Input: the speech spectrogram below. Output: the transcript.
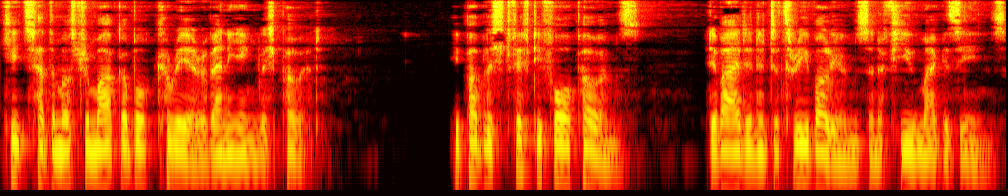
Keats had the most remarkable career of any English poet. He published 54 poems, divided into three volumes and a few magazines.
